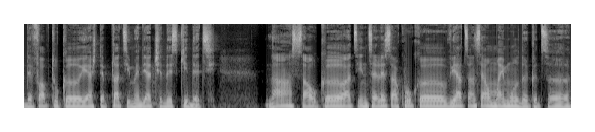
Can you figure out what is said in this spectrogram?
de faptul că îi așteptați imediat ce deschideți da? Sau că ați înțeles acum că viața înseamnă mai mult decât să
